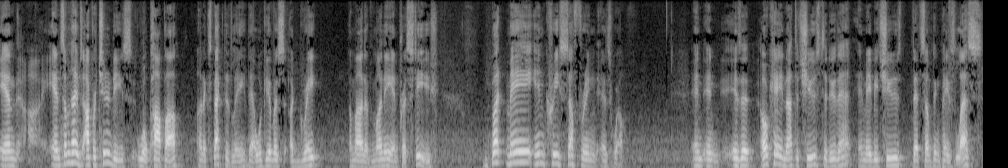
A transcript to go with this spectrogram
and uh, and sometimes opportunities will pop up unexpectedly that will give us a great amount of money and prestige, but may increase suffering as well. And, and is it okay not to choose to do that and maybe choose that something pays less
